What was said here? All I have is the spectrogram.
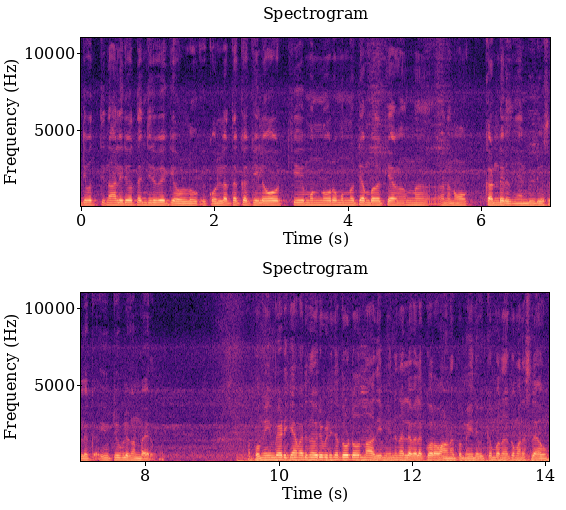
ഇരുപത്തിനാല് ഇരുപത്തഞ്ച് രൂപയൊക്കെ ഉള്ളൂ. കൊല്ലത്തൊക്കെ കിലോയ്ക്ക് മുന്നൂറ് മുന്നൂറ്റമ്പതൊക്കെ അന്ന് അങ്ങനെ നോ കണ്ടിരുന്നു ഞാൻ വീഡിയോസിലൊക്കെ യൂട്യൂബിൽ കണ്ടായിരുന്നു. അപ്പോൾ മീൻ മേടിക്കാൻ വരുന്നവർ വിഴിഞ്ഞത്തോട്ട് വന്നാൽ മതി. മീൻ നല്ല വിലക്കുറവാണ്. ഇപ്പോൾ മീൻ വിൽക്കുമ്പോൾ നിങ്ങൾക്ക് മനസ്സിലാവും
